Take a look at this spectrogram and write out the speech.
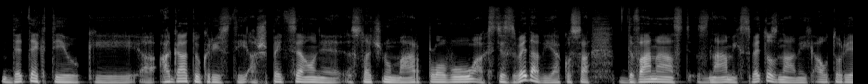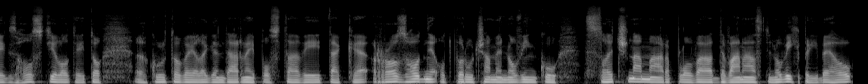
detektívky, Agátu Kristy a špeciálne slečnú Marplovú, ak ste zvedaví, ako sa 12 známych, svetoznámych autoriek zhostilo tejto e, kultovej legendárnej postavy, tak rozhodne odporúčame novinku Slečna Marplová 12 nových príbehov.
